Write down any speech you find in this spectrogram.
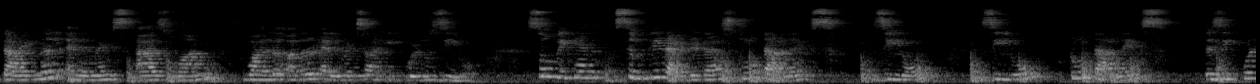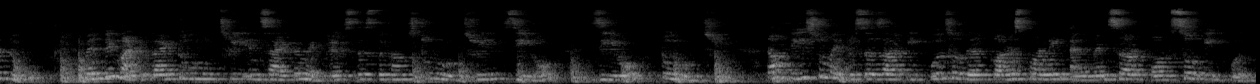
diagonal elements as 1 while the other elements are equal to 0. So we can simply write it as 2 tan x 0 0 2 tan is equal to when we multiply 2 root 3 inside the matrix this becomes 2 root 3 0 0 2 root 3 now these two matrices are equal so their corresponding elements are also equal.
